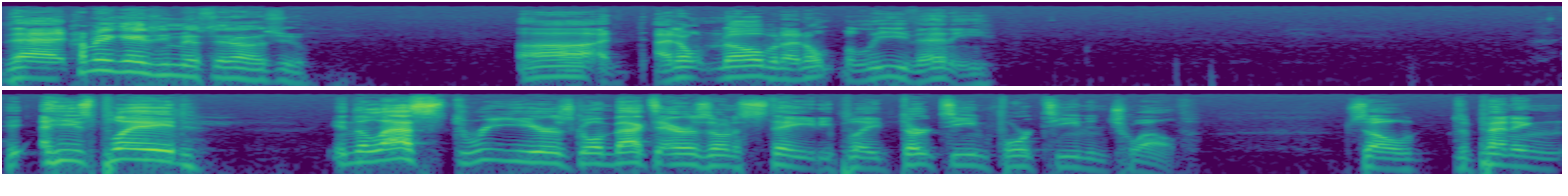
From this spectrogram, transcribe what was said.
That How many games he missed at LSU? uh, I, I don't know, but I don't believe any. He, he's played in the last three years, going back to Arizona State. He played 13, 14, and 12. So depending,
